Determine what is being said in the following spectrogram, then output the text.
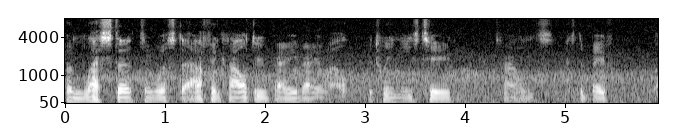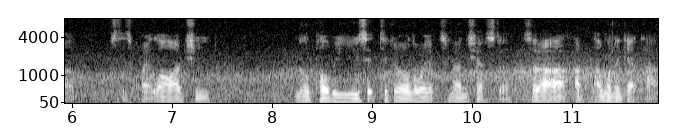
from Leicester to Worcester. I think that'll do very very well between these two towns because they're both well, Worcester's quite large and they'll probably use it to go all the way up to Manchester. So I, I, I want to get that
